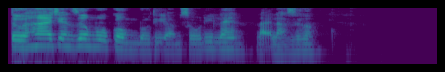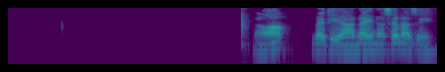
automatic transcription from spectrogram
Từ 2 trên dương vô cùng đồ thị hàm số đi lên lại là dương. Đó, vậy thì ở đây nó sẽ là gì?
